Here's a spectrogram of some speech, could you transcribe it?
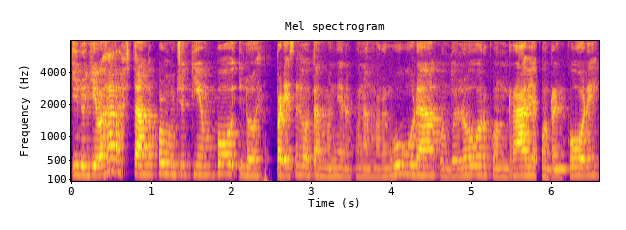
y lo llevas arrastrando por mucho tiempo y lo expresas de otra manera, con amargura, con dolor, con rabia, con rencores.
